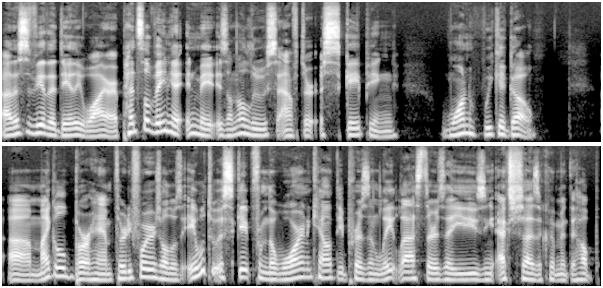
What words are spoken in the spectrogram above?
Uh, this is via the Daily Wire. A Pennsylvania inmate is on the loose after escaping one week ago. Um, Michael Burham, 34 years old, was able to escape from the Warren County prison late last Thursday using exercise equipment to help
